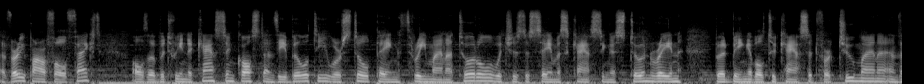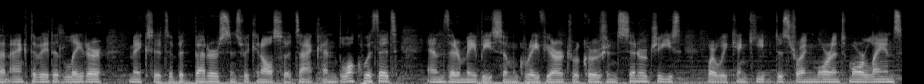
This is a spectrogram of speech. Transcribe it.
A very powerful effect, although between the casting cost and the ability we're still paying 3 mana total, which is the same as casting a Stone Rain, but being able to cast it for 2 mana and then activate it later makes it a bit better since we can also attack and block with it, and there may be some graveyard recursion synergies where we can keep destroying more and more lands,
